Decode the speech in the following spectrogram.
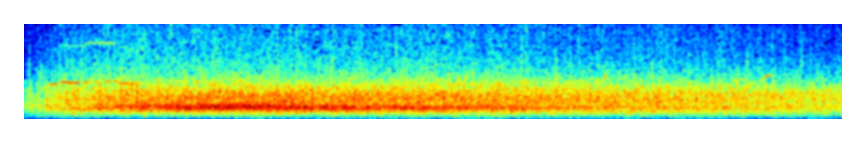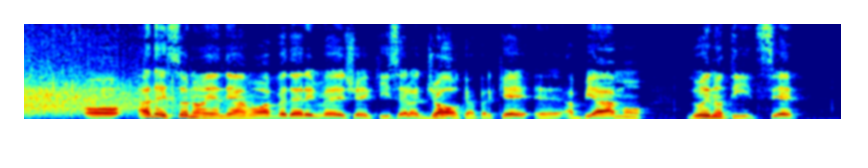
Oh, adesso noi andiamo a vedere invece chi se la gioca perché eh, abbiamo due notizie.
